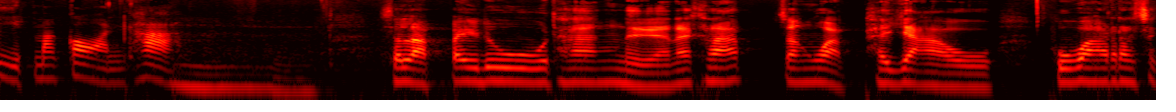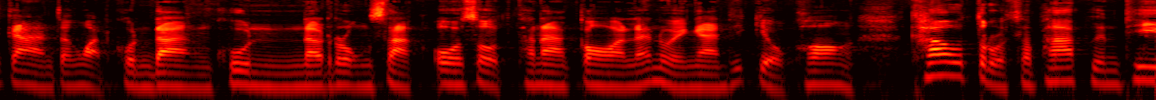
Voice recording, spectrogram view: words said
ดีตมาก่อนค่ะ สลับไปดูทางเหนือนะครับ จังหวัดพะเยาผู้ว่าราชการจังหวัดคนดัง คุณนรงศักดิ์โอสถธนากร และหน่วยงานที่เกี่ยวข้อง เข้าตรวจสภาพพื้นที่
